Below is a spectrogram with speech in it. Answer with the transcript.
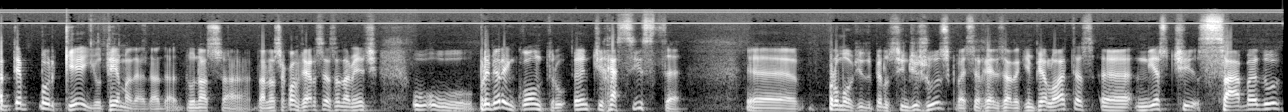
Até porque, e o tema da, da, do nossa, da nossa conversa é exatamente o, o primeiro encontro antirracista é, promovido pelo Sindijus, que vai ser realizado aqui em Pelotas, é, neste sábado,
